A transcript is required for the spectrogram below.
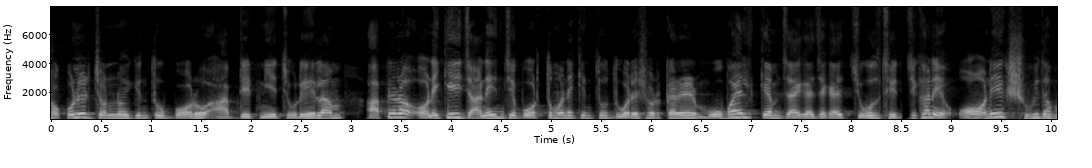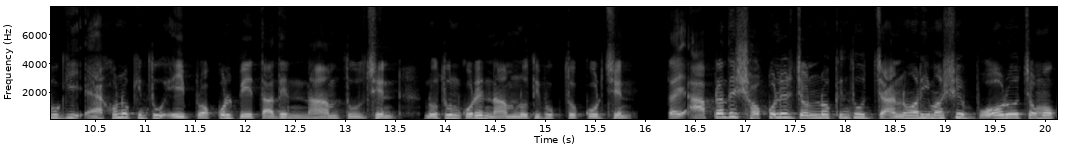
সকলের জন্যই কিন্তু বড় আপডেট নিয়ে চলে এলাম। আপনারা অনেকেই জানেন যে বর্তমানে কিন্তু দুয়ারে সরকারের মোবাইল ক্যাম্প জায়গায় জায়গায় চলছে, যেখানে অনেক সুবিধাভোগী এখনও কিন্তু এই প্রকল্পে তাদের নাম তুলছেন, নতুন করে নাম নথিভুক্ত করছেন। তাই আপনাদের সকলের জন্য কিন্তু জানুয়ারি মাসে বড় চমক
